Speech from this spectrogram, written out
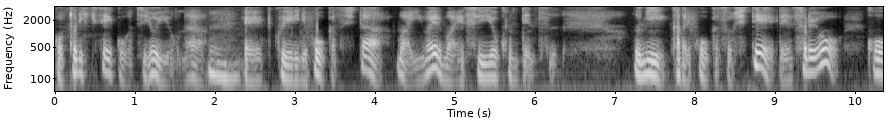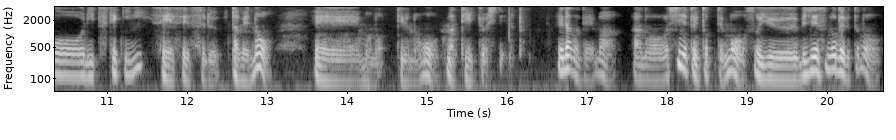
こう取引成功が強いような、うん。えークエリにフォーカスした、まあ、いわゆるまあ SEO コンテンツにかなりフォーカスをして、で、それを効率的に生成するための、えーものっていうのを、まあ、提供していると。えなので、まあ、あの、シネットにとっても、そういうビジネスモデルとの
